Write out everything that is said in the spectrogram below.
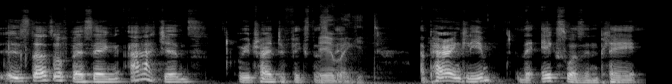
it starts off by saying, ah, gents, we tried to fix this Yeah, thing. like. Apparently, the ex was in play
